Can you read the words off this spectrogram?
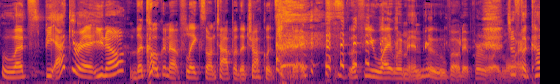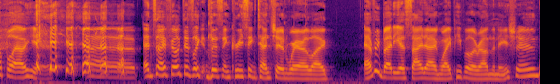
let's be accurate, you know? The coconut flakes on top of the chocolate sundae. the few white women who voted for Roy Moore. Just a couple out here. uh, and so I feel like there's like this increasing tension where like everybody is side eyeing white people around the nation.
